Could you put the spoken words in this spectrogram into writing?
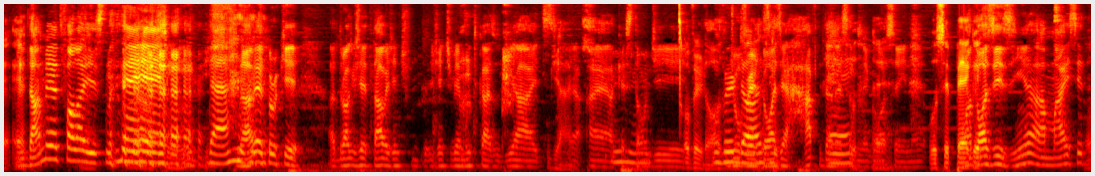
é, E dá medo falar isso, né? É, Sim, dá. Dá medo porque a droga injetável, a gente, a gente vê muito caso de AIDS. De AIDS. É, a Uhum. questão de, overdose. Over- de Overdose. overdose é rápida É. nesse negócio aí, né? Você Uma pega, dosezinha a mais você.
